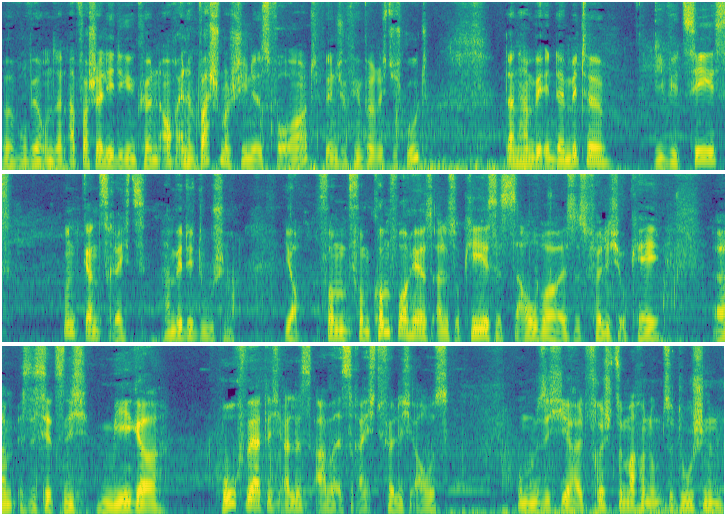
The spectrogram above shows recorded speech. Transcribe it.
äh, wo wir unseren Abwasch erledigen können, auch eine Waschmaschine ist vor Ort. Finde ich auf jeden Fall richtig gut. Dann haben wir in der Mitte die WCs und ganz rechts haben wir die Duschen. Ja, vom, vom Komfort her ist alles okay. Es ist sauber, es ist völlig okay. Ähm, es ist jetzt nicht mega hochwertig alles, aber es reicht völlig aus, um sich hier halt frisch zu machen, um zu duschen.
